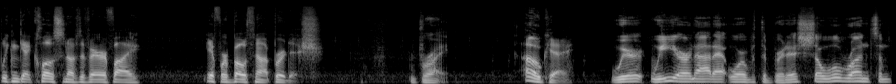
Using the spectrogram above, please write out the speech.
we can get close enough to verify if we're both not British. Right. Okay. we're we are not at war with the British, so we'll run some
